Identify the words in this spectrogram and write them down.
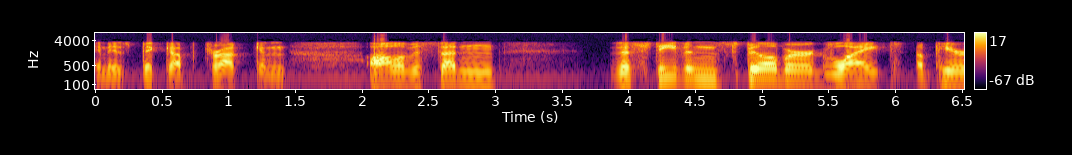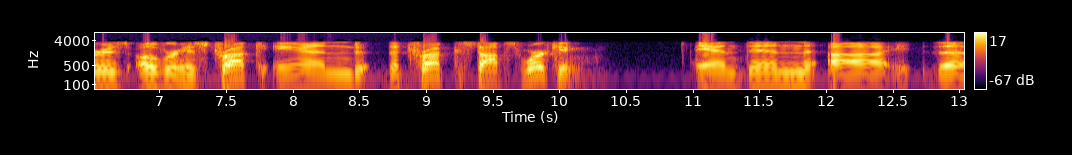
in his pickup truck, and all of a sudden, the Steven Spielberg light appears over his truck and the truck stops working. And then uh, the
